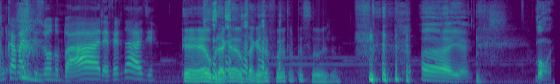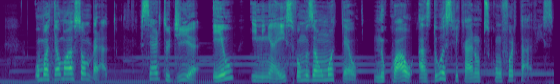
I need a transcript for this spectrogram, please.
Nunca mais pisou no bar, é verdade. É, o Braga, o Braga já foi outra pessoa, já. ai, ai. Bom, o motel mal assombrado. Certo dia, eu e minha ex fomos a um motel, no qual as duas ficaram desconfortáveis.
